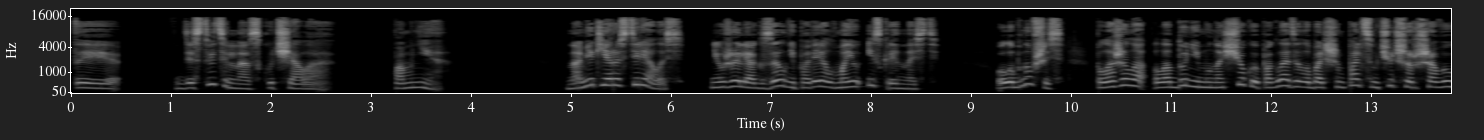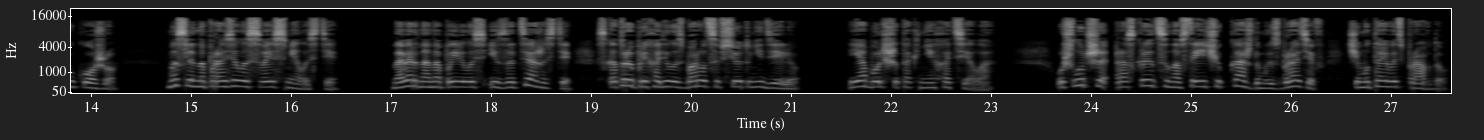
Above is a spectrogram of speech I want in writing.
«Ты действительно скучала по мне?» На миг я растерялась. Неужели Акзел не поверил в мою искренность? Улыбнувшись, Положила ладонь ему на щеку и погладила большим пальцем чуть шершавую кожу. Мысленно поразилась своей смелости. Наверное, она появилась из-за тяжести, с которой приходилось бороться всю эту неделю. Я больше так не хотела. Уж лучше раскрыться навстречу каждому из братьев, чем утаивать правду.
